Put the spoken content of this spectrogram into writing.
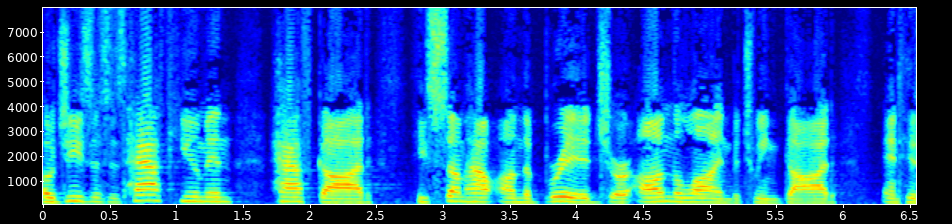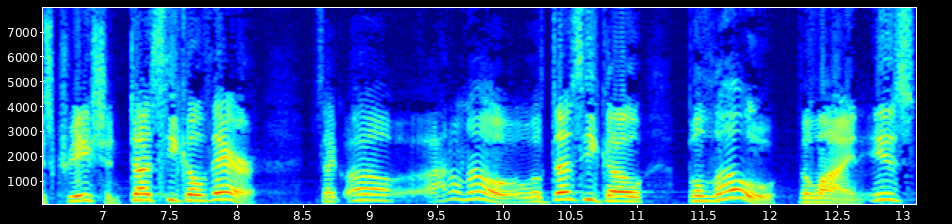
oh, Jesus is half human, half God. He's somehow on the bridge or on the line between God and his creation. Does he go there? It's like, oh, I don't know. Well, does he go below the line? Is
